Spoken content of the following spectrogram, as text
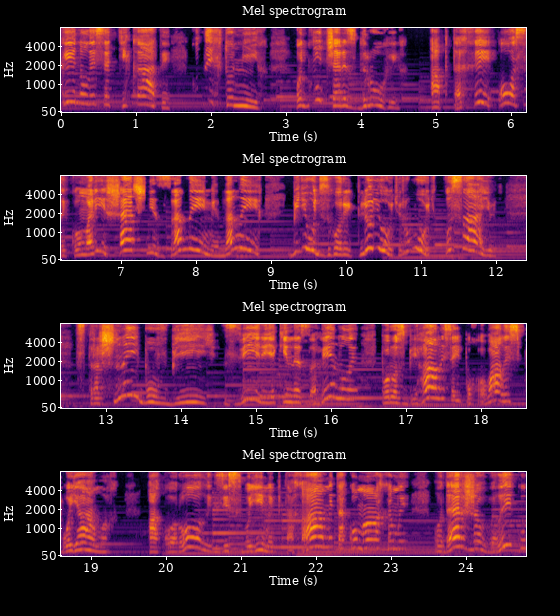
кинулися тікати, куди хто міг, одні через других. А птахи, оси, комарі, шершні за ними, на них, б'ють згори, клюють, рвуть, кусають. Страшний був бій. Звірі, які не загинули, порозбігалися й поховались по ямах, а королик зі своїми птахами та комахами одержав велику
